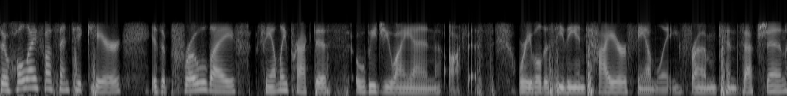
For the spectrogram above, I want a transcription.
so Whole Life Authentic Care is a pro life family practice OBGYN office. We're able to see the entire family from conception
